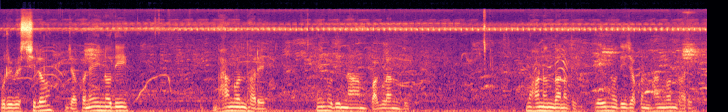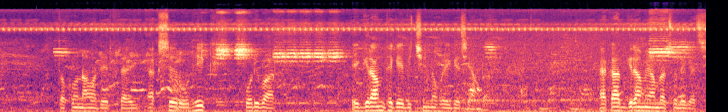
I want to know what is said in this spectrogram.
পরিবেশ ছিল, যখন এই নদী ভাঙন ধরে, এই নদীর নাম পাগলা নদী, মহানন্দা নদী। এই নদী যখন ভাঙন ধরে, তখন আমাদের প্রায় একশোর অধিক পরিবার এই গ্রাম থেকে বিচ্ছিন্ন হয়ে গেছি আমরা। একাধ গ্রামে আমরা চলে গেছি।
